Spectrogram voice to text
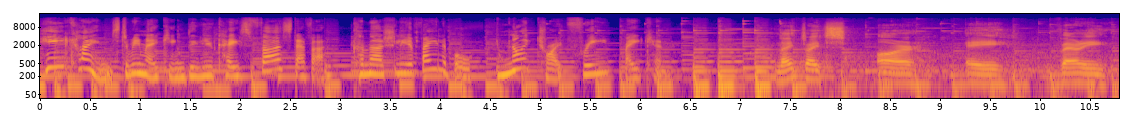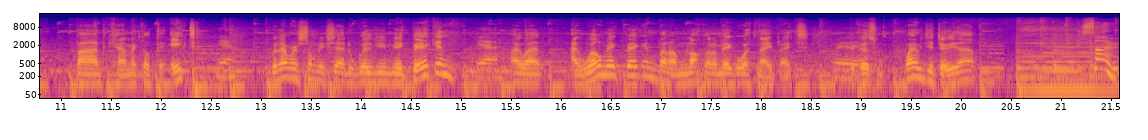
He claims to be making the UK's first ever commercially available nitrite free bacon. Nitrites are a very bad chemical to eat. Yeah. Whenever somebody said, Will you make bacon? Yeah. I went, I will make bacon, but I'm not going to make it with nitrites. Really? Because why would you do that? So,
